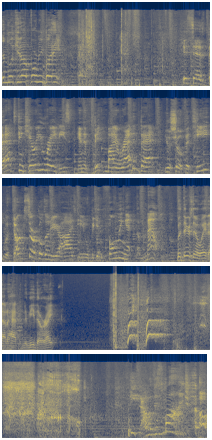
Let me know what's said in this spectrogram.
and look it up for me, buddy? It says bats can carry you rabies, and if bitten by a rabid bat, you'll show fatigue with dark circles under your eyes and you will begin foaming at the mouth. But there's no way that'll happen to me, though, right? He's out of his mind. Oh,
